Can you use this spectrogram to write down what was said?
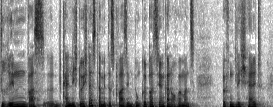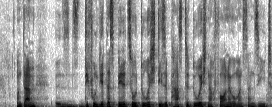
drin, was äh, kein Licht durchlässt, damit das quasi im Dunkel passieren kann, auch wenn man es öffentlich hält. Und dann äh, diffundiert das Bild so durch diese Paste durch nach vorne, wo man es dann sieht.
